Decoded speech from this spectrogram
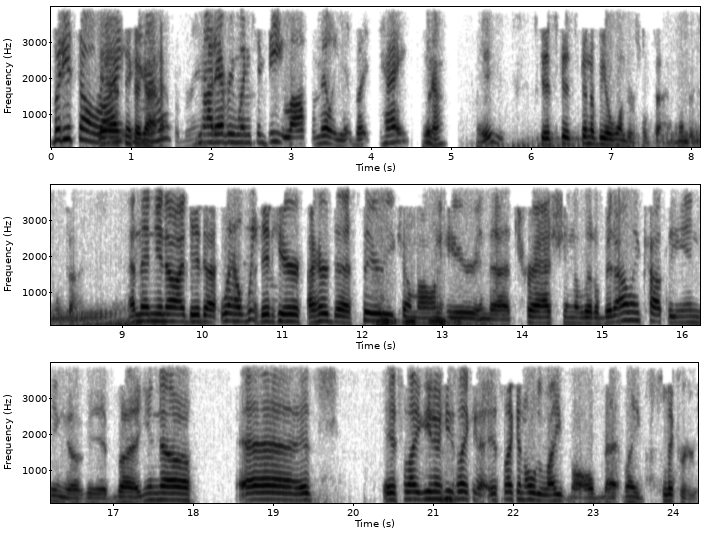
but it's all yeah, right. I think you I got know? half a brain. Not everyone can be La Familia, but hey, you know. Hey, it's it's, it's going to be a wonderful time, wonderful time. And then you know, I did. Uh, Well, we I did hear. I heard the theory come on here and uh, trashing a little bit. I only caught the ending of it, but you know, uh, it's it's like you know he's like a, it's like an old light bulb that like flickers,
